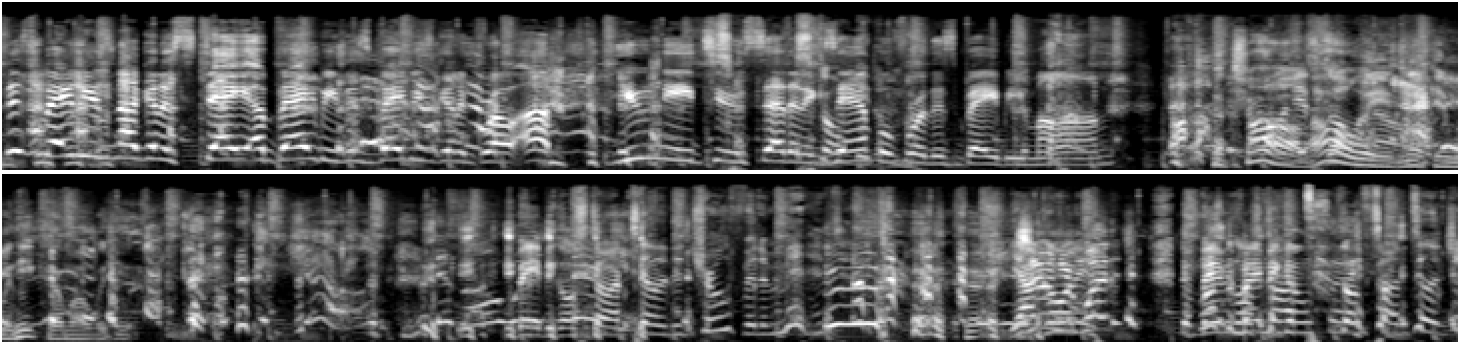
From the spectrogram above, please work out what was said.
this baby is not going to stay a baby. This baby's going to grow up. You need to set an It's gonna be example for this baby, mom. Charles always on. naked when he come over here. baby gonna start telling the truth in a minute. Y'all going in, what- the what baby the gonna, baby start, gonna say? gonna start telling the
